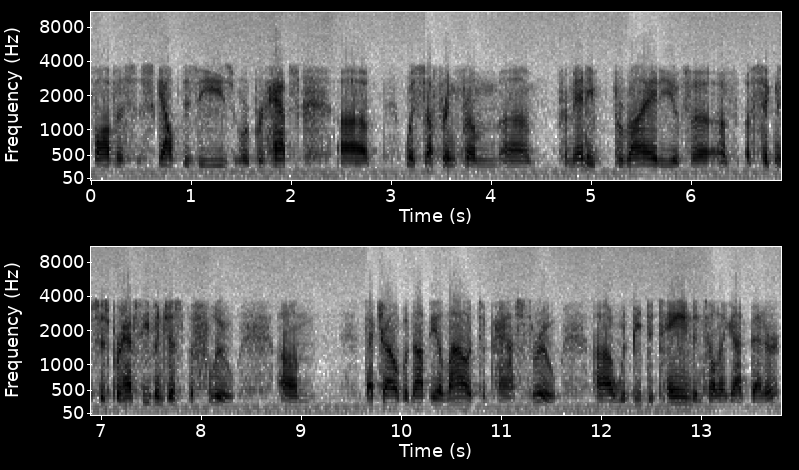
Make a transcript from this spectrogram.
FAVUS, scalp disease, or perhaps uh, was suffering from uh, from any variety of, uh, of, of sicknesses, perhaps even just the flu. Um, that child would not be allowed to pass through, uh, would be detained until they got better.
